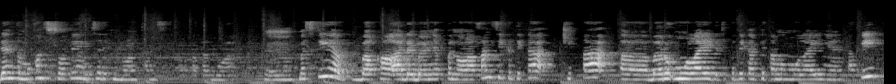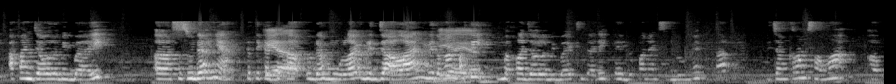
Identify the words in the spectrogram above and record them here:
dan temukan sesuatu yang bisa dikembangkan kata gua. Mm. Meski ya bakal ada banyak penolakan sih ketika kita eh, baru mulai gitu, ketika kita memulainya. Tapi akan jauh lebih baik eh, sesudahnya ketika Iya. kita udah mulai udah jalan gitu kan Iya, pasti bakal jauh lebih baik dari kehidupan yang sebelumnya kita dicengkram sama eh,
